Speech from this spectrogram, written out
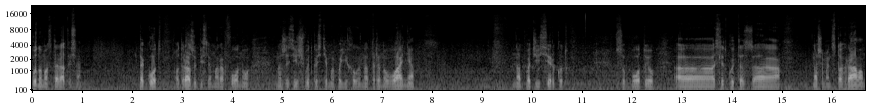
будемо старатися. Так от, одразу після марафону на жазі швидкості ми поїхали на тренування на 2G Circuit в суботу. Е, слідкуйте за нашим інстаграмом,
